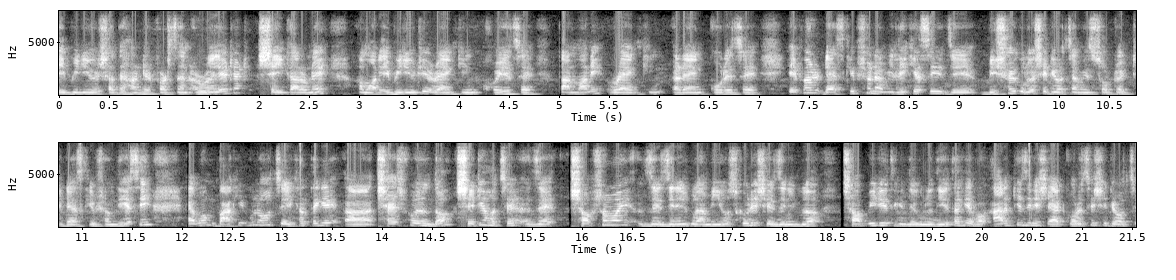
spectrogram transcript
এই ভিডিওর সাথে হান্ড্রেড পার্সেন্ট রিলেটেড সেই কারণে আমার এই ভিডিওটি র্যাঙ্কিং হয়েছে। তার মানে র্যাঙ্কিং র্যাঙ্ক করেছে। এবার ডেসক্রিপশনে আমি লিখেছি যে বিষয়গুলো, সেটি হচ্ছে আমি ছোট্ট একটি ডেসক্রিপশন দিয়েছি। এবং বাকিগুলো হচ্ছে এখান থেকে শেষ পর্যন্ত, সেটি হচ্ছে যে সবসময় যে জিনিসগুলো আমি ইউজ করি, সেই জিনিসগুলো সব ভিডিওতে কিন্তু এগুলো দিয়ে থাকি। এবং আরেকটি জিনিস অ্যাড করেছি, সেটি হচ্ছে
